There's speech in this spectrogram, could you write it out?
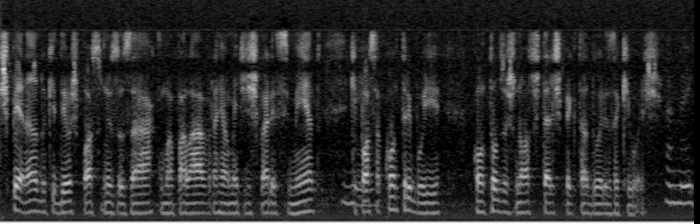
esperando que Deus possa nos usar com uma palavra realmente de esclarecimento, Amém. que possa contribuir com todos os nossos telespectadores aqui hoje. Amém.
